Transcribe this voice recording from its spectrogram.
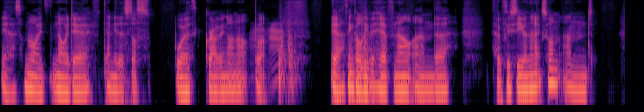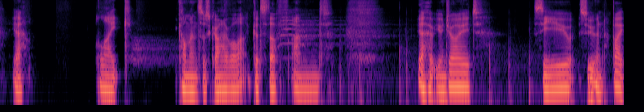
Yeah, so I've no, no idea if any of this stuff's worth grabbing or not. But yeah, I think I'll leave it here for now and uh, hopefully see you in the next one. And yeah, like, comment, subscribe, all that good stuff. And yeah, I hope you enjoyed. See you soon. Bye.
